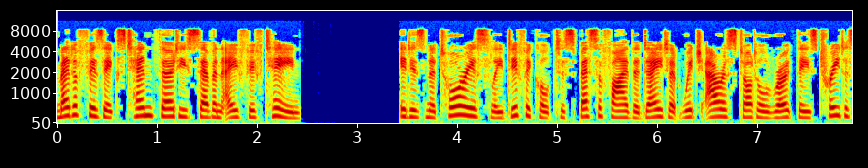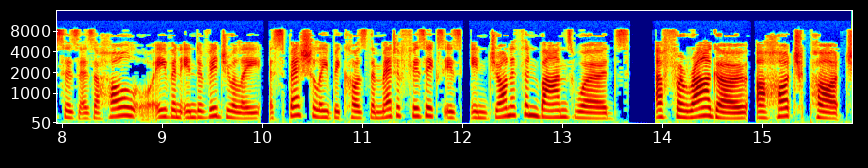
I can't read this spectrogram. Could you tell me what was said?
Metaphysics 1037a15, it is notoriously difficult to specify the date at which Aristotle wrote these treatises as a whole or even individually, especially because the metaphysics is, in Jonathan Barnes' words, a farrago, a hodgepodge,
